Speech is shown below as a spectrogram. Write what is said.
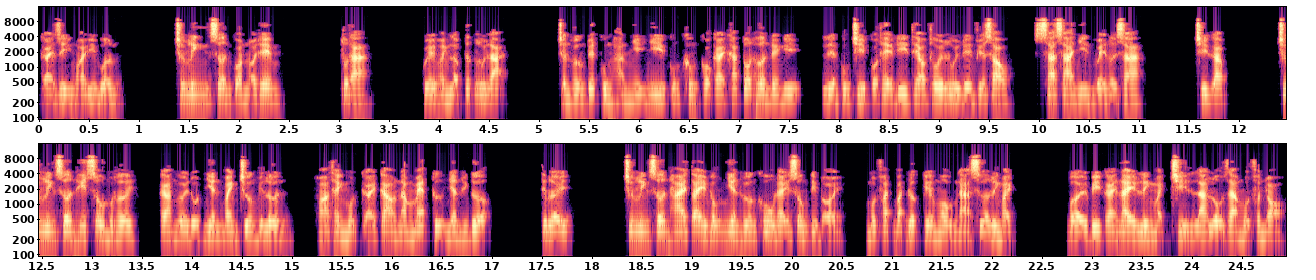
cái gì ngoài ý muốn. Trương linh sơn còn nói thêm. Tốt a. Quế hoành lập tức lui lại. Trần hướng tuyết cùng hàn nhị nhi cũng không có cái khác tốt hơn đề nghị, liền cũng chỉ có thể đi theo thối lui đến phía sau, xa xa nhìn về nơi xa. Chỉ gặp, trương linh sơn hít sâu một hơi, cả người đột nhiên bành trướng biến lớn, hóa thành một cái cao năm mét cự nhân hình tượng. Tiếp lấy trương linh sơn hai tay bỗng nhiên hướng khô đáy sông tìm tòi, một phát bắt được kia màu ngà sữa linh mạch. Bởi vì cái này linh mạch chỉ là lộ ra một phần nhỏ,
